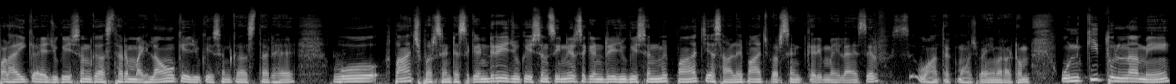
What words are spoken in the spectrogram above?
पढ़ाई का एजुकेशन का स्तर, महिलाओं के एजुकेशन का स्तर है, वो पाँच परसेंट है। Secondary education senior secondary education में पाँच या साढ़े पाँच परसेंट करीब महिलाएँ सिर्फ़ वहाँ तक पहुँच पाई मराठों में। उनकी तुलना में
